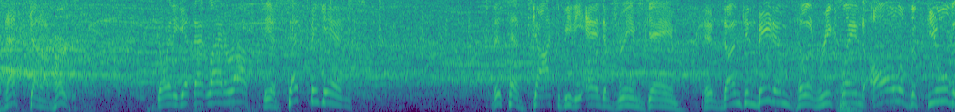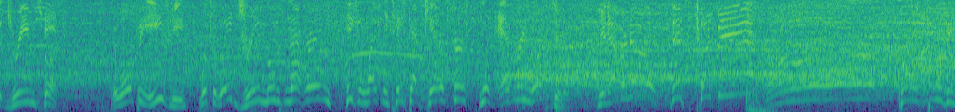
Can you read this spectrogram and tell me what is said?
Jeez, that's gotta hurt. Going to get that ladder up. The ascent begins. This has got to be the end of Dream's game. If Dunne can beat him, he'll have reclaimed all of the fuel that Dream took. It won't be easy. With the way Dream moves in that ring, he can likely take that canister whenever he wants to. You never know. This could be it. Oh! Cole, I will be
